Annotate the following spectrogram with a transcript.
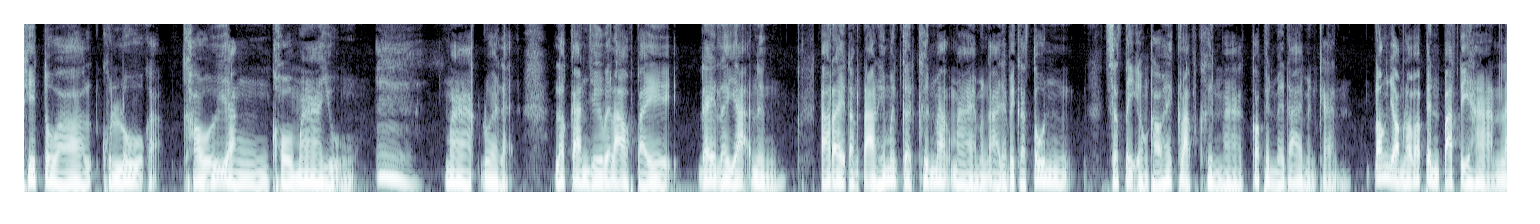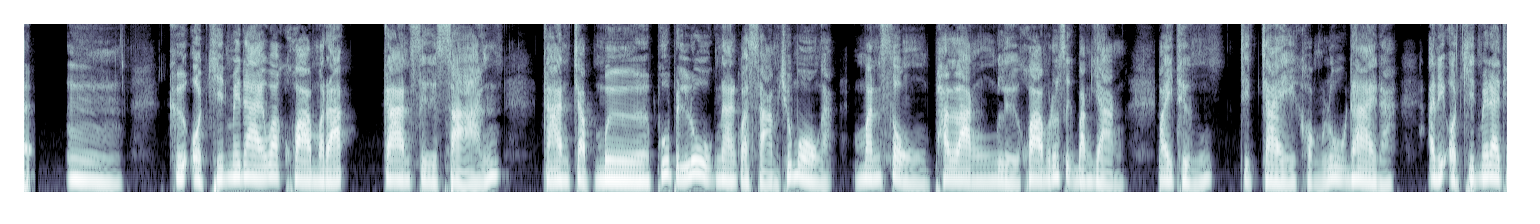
ที่ตัวคุณลูกอะ่ะเขายังโคม่าอยู่ อืมมากด้วยแหละ แล้วการยื้อเวลาออกไปได้ระยะหนึ่ง อะไรต่างๆที่มันเกิดขึ้นมากมาย มันอาจจะไปกระตุ้นสติของเขาให้กลับคืนมา ก็เป็นไปได้เหมือนกัน ต้องยอมรับว่าเป็นปาฏิหาริย์แหละ อืม คืออดคิดไม่ได้ว่าความรัก การสื่อสาร การจับมือผู้เป็นลูกนานกว่า3ชั่วโมงอะ่ะ มันส่งพลังหรือความรู้สึกบางอย่าง ไปถึงจิตใจของลูกได้นะ อันนี้อดคิดไม่ได้จ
